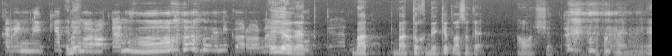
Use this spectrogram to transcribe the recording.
kering dikit Ini- tenggorokan. Oh, ini corona iya bukan? bat- batuk dikit langsung kayak oh shit. Apakah ini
